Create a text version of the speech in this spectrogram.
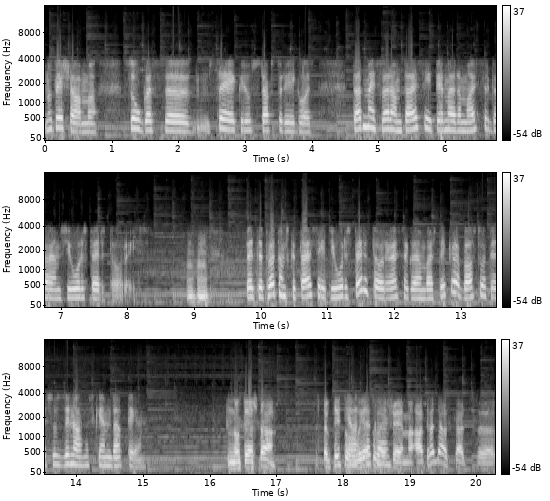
nu tiešām uh, sugas, uh, sēkļus raksturīgos, tad mēs varam taisīt, piemēram, aizsargājams jūras teritorijas. uh -huh. Bet, uh, protams, ka taisīt jūras teritoriju aizsargājumu var tikai balstoties uz zinātniskiem datiem. Nu, tieši tā. Starp citu, Jā, tā kā- lietuviešiem atradās kāds uh,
